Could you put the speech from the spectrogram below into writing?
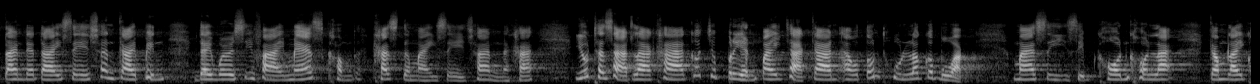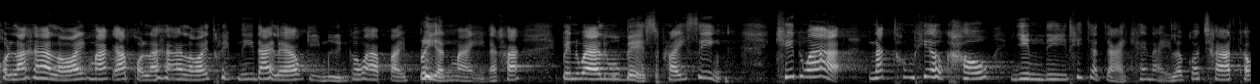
standardization กลายเป็น diversify mass customization นะคะ ยุทธศาสตร์ราคาก็จะเปลี่ยนไปจากการเอาต้นทุนแล้วก็บวก มา 40 คนคนละกำไรคนละ 500มาร์กอัพคนละ 500 ทริปนี้ได้แล้วกี่หมื่นก็ว่าไปเปลี่ยนใหม่นะคะ เป็น value based pricing คิดว่านักท่องเที่ยวเขายินดีที่จะจ่ายแค่ไหน แล้วก็ชาร์จเขา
